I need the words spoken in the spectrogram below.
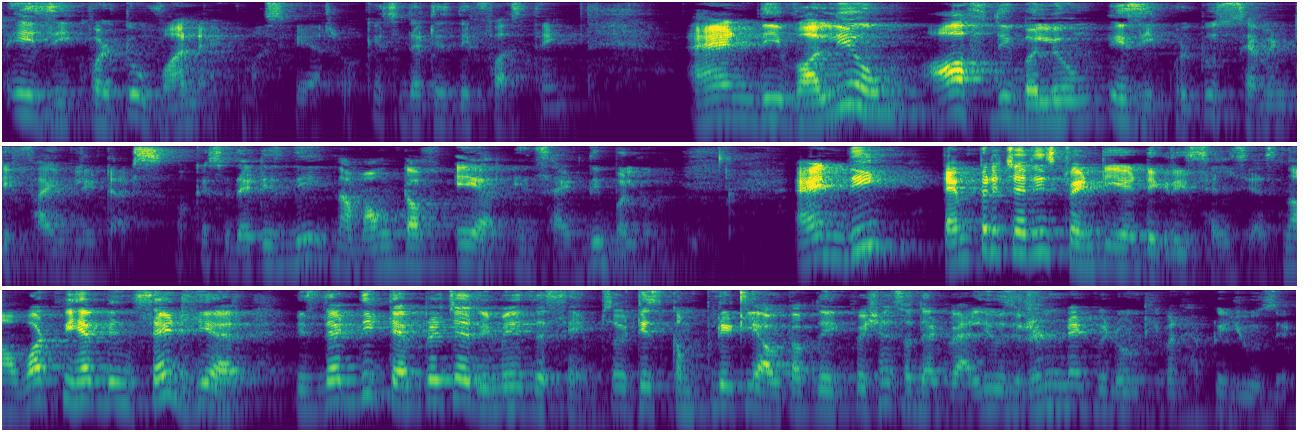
is equal to 1 atmosphere okay? So that is the first thing. And the volume of the balloon is equal to 75 liters okay? So that is the amount of air inside the balloon. And the temperature is 28 degrees celsius. Now what we have been said here is that the temperature remains the same. So it is completely out of the equation. So that value is redundant. We don't even have to use it.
